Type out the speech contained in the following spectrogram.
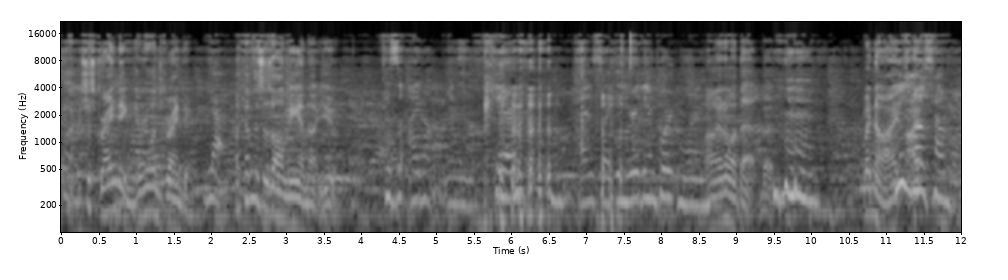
yeah, it's just grinding. Everyone's grinding. Yeah. How come this is all me and not you? Because I don't really care. I was like, you're the important one. I don't want that, but but no, I, Who's I most humble?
